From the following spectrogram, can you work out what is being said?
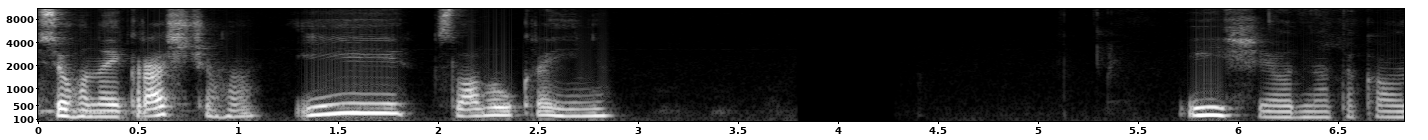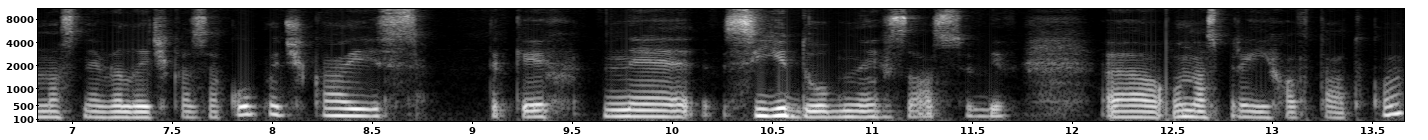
всього найкращого і слава Україні! І ще одна така у нас невеличка закупочка із таких несъїдобних засобів. Е, у нас приїхав татко,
